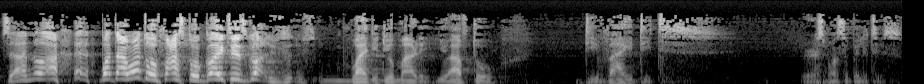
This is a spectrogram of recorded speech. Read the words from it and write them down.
Say, I know, uh, but I want to fast to God. It is God. Why did you marry? You have to divide it. responsibilities.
